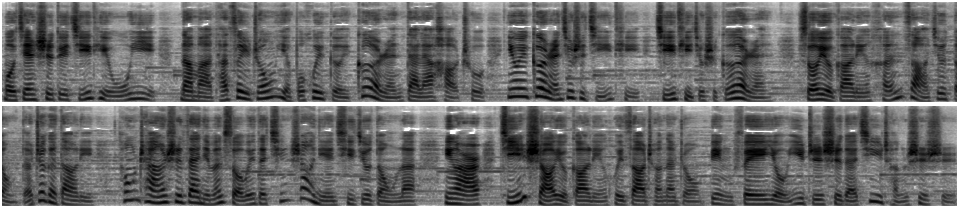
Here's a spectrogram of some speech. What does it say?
某件事对集体无益，那么他最终也不会给个人带来好处，因为个人就是集体，集体就是个人。所有高龄很早就懂得这个道理，通常是在你们所谓的青少年期就懂了，因而极少有高龄会造成那种并非有益之事的继承事实。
